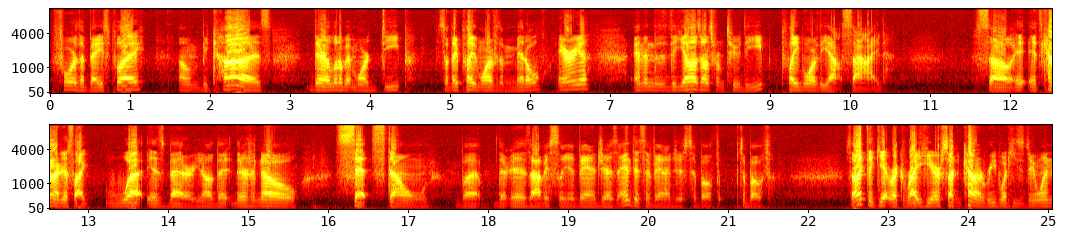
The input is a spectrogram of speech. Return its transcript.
for the base play um, because they're a little bit more deep, so they play more of the middle area and then the, the yellow zones from two deep play more of the outside. So it, it's kind of just like what is better. You know, th there's no set stone, but there is obviously advantages and disadvantages to both to both. So I like to get Rick right here so I can kind of read what he's doing.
